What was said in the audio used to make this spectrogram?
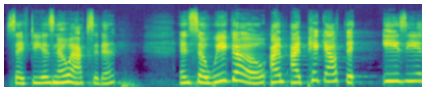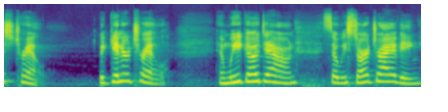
Safety is no accident. And so we go, I'm, I pick out the easiest trail, beginner trail, and we go down. So we start driving,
